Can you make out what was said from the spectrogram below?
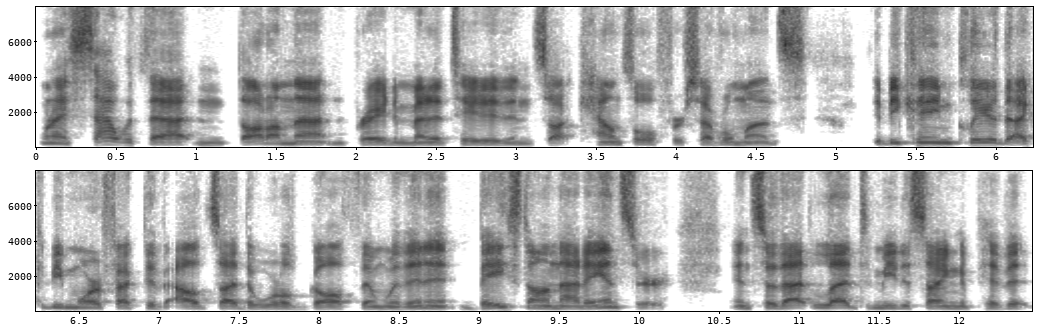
when I sat with that and thought on that and prayed and meditated and sought counsel for several months, it became clear that I could be more effective outside the world of golf than within it based on that answer. And so that led to me deciding to pivot.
